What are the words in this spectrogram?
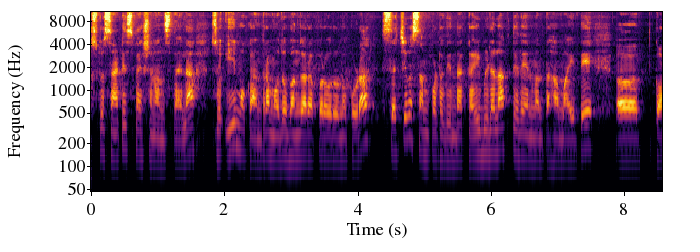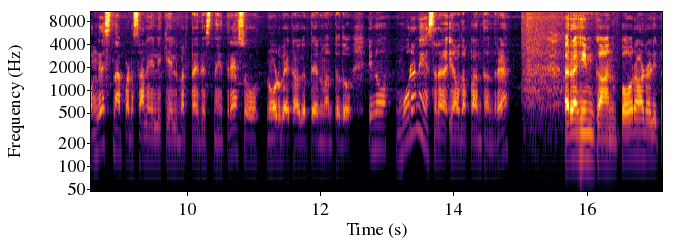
ಅಷ್ಟು ಸ್ಯಾಟಿಸ್ಫ್ಯಾಕ್ಷನ್ ಅನಿಸ್ತಾ ಇಲ್ಲ. ಸೊ ಈ ಮುಖಾಂತರ ಮಧು ಬಂಗಾರಪ್ಪರವರನ್ನು ಕೂಡ ಸಚಿವ ಸಂಪುಟದಿಂದ ಕೈ ಬಿಡಲಾಗ್ತಿದೆ ಎನ್ನುವಂತಹ ಮಾಹಿತಿ ಕಾಂಗ್ರೆಸ್ನ ಪಡಸಾಲೆಯಲ್ಲಿ ಕೇಳಿ ಬರ್ತಾ ಇದೆ ಸ್ನೇಹಿತರೆ. ಸೊ ನೋಡಬೇಕಾಗುತ್ತೆ ಅನ್ನುವಂಥದ್ದು ಇನ್ನು ಮೂರನೇ ಹೆಸರು ಯಾವುದಪ್ಪ ಅಂತಂದರೆ, ರಹೀಂ ಖಾನ್, ಪೌರಾಡಳಿತ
